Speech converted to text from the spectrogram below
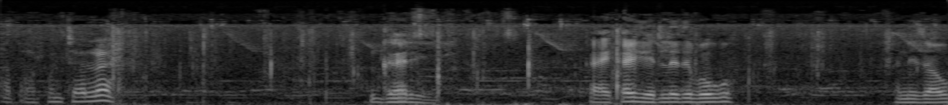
आता आपण चालूय घरी. काय काय घेतलं ते बघू आणि जाऊ.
